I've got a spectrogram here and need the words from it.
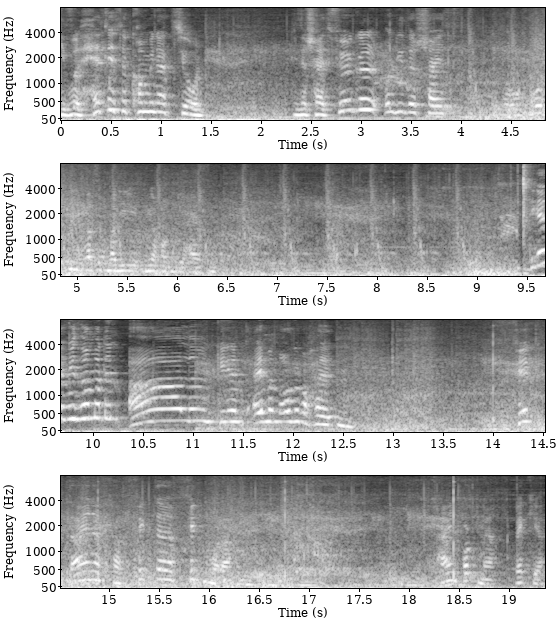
Die wohl hässlichste Kombination. Diese scheiß Vögel und diese scheiß roten, was immer die, wie auch immer die heißen. Digga, wie soll man denn alle Gegner mit einmal im Auge behalten? Fick deine verfickte Fickmutter. Kein Bock mehr. Weg hier.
